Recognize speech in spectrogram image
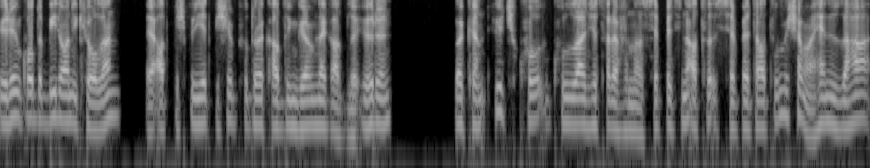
Ürün kodu 1012 olan e, 6170 pudra kadın gömlek adlı ürün. Bakın 3 kullanıcı tarafından sepetine atı, sepete atılmış ama henüz daha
